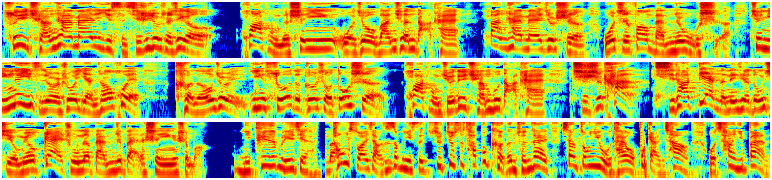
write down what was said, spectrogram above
所以全开麦的意思其实就是这个话筒的声音我就完全打开，半开麦就是我只放百分之五十。就您的意思就是说演唱会。可能就是一所有的歌手都是话筒绝对全部打开，只是看其他店的那些东西有没有盖住那百分之百的声音，是吗？你可以这么理解，通俗来讲是这么意思，就就是它不可能存在像综艺舞台，我不敢唱，我唱一半，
